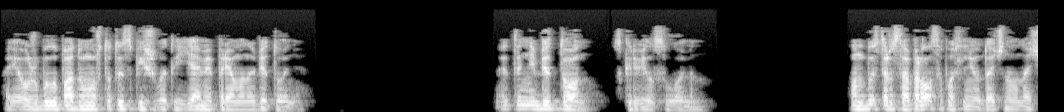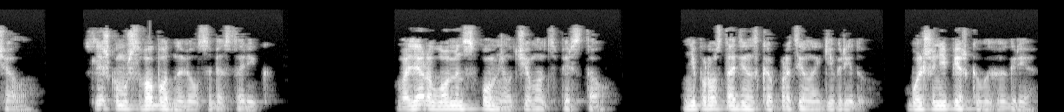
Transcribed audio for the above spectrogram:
а я уж было подумал, что ты спишь в этой яме прямо на бетоне. Это не бетон, скривился Ломин. Он быстро собрался после неудачного начала. Слишком уж свободно вел себя старик. Валера Ломин вспомнил, чем он теперь стал. Не просто один из корпоративных гибридов. Больше не пешка в их игре.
